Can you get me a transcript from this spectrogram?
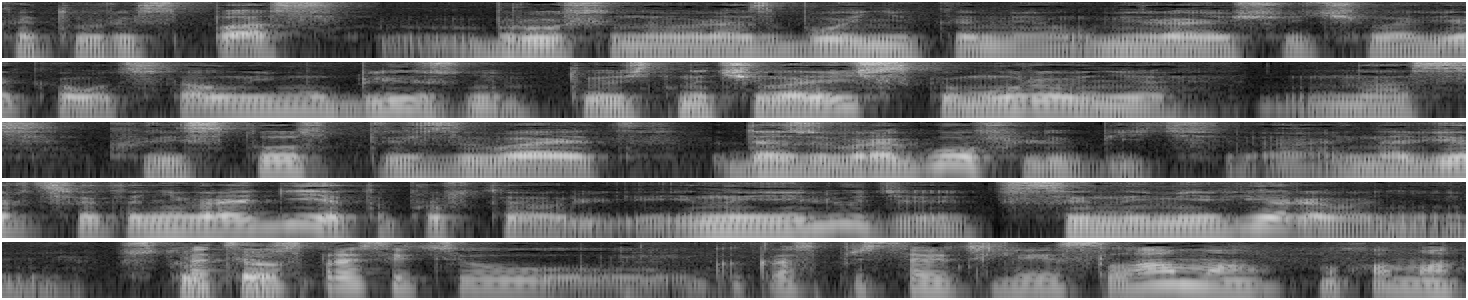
который спас брошенного разбойниками умирающего человека, вот стал ему ближним. То есть на человеческом уровне нас Христос призывает даже врагов любить. А иноверцы – это не враги, это просто иные люди с иными верованиями. Что Хотела кас- спросить у как раз представителей ислама, Мухаммад,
